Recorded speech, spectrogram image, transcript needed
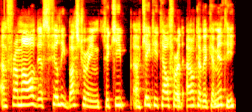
uh, from all this filibustering to keep uh, Katie Telford out of a committee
